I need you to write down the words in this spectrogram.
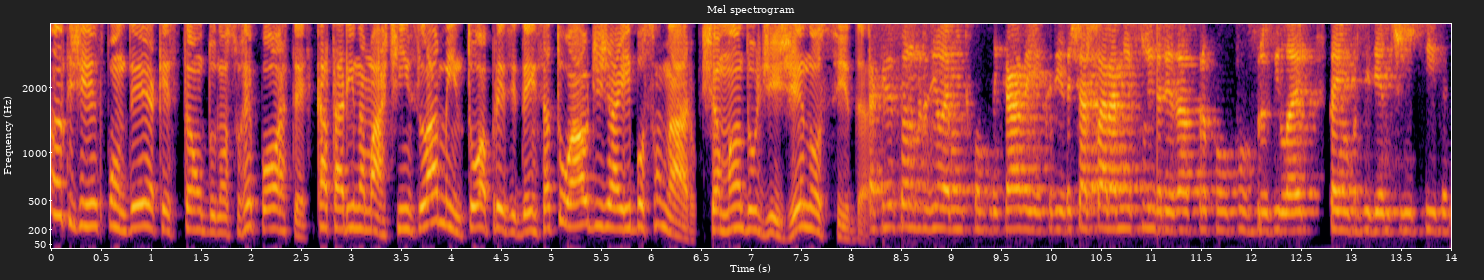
Antes de responder a questão do nosso repórter, Catarina Martins lamentou a presidência atual de Jair Bolsonaro, chamando-o de genocida. A situação no Brasil é muito complicada e eu queria deixar clara a minha solidariedade para o povo brasileiro que tem um presidente genocida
